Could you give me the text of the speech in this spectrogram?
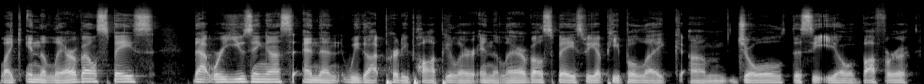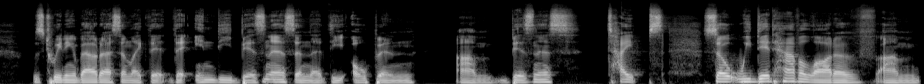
like in the Laravel space that were using us. And then we got pretty popular in the Laravel space. We got people like um, Joel, the CEO of Buffer, was tweeting about us and like the the indie business and the the open um, business types. So we did have a lot of um,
